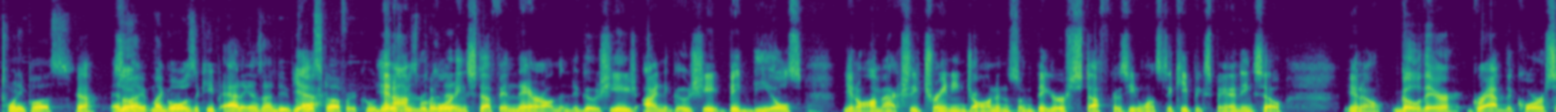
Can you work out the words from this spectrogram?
20 plus. Yeah. And so, my, my goal is to keep adding as I do Yeah. cool stuff or cool deals. and I'm recording stuff in there on the negotiation. I negotiate big deals. You know, I'm actually training John in some bigger stuff because he wants to keep expanding. So, you know, go there, grab the course.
